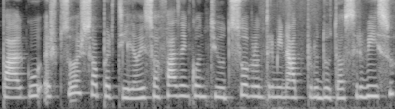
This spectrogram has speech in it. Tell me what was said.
pago, as pessoas só partilham e só fazem conteúdo sobre um determinado produto ou serviço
